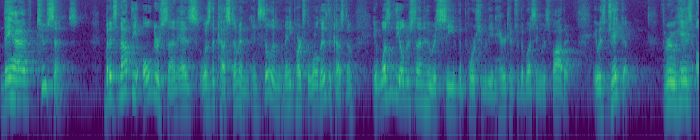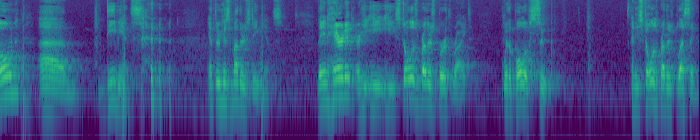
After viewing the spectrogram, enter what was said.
they have two sons. But it's not the older son, as was the custom, and, and still in many parts of the world is the custom. It wasn't the older son who received the portion of the inheritance or the blessing of his father. It was Jacob, through his own um, deviance and through his mother's deviance. They inherited, or he, he, he stole his brother's birthright with a bowl of soup. And he stole his brother's blessing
